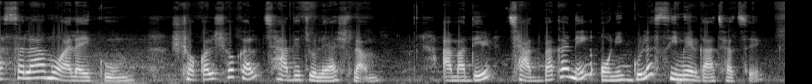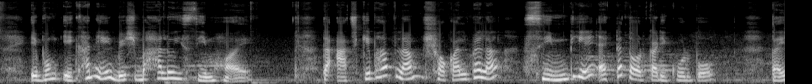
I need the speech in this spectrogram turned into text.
আসসালামু আলাইকুম। সকাল সকাল ছাদে চলে আসলাম। আমাদের ছাদ বাগানে অনেকগুলো সিমের গাছ আছে এবং এখানে বেশ ভালোই সিম হয়। তা আজকে ভাবলাম সকালবেলা সিম দিয়ে একটা তরকারি করব। তাই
